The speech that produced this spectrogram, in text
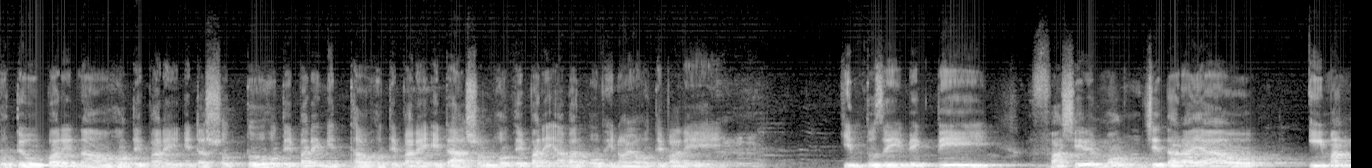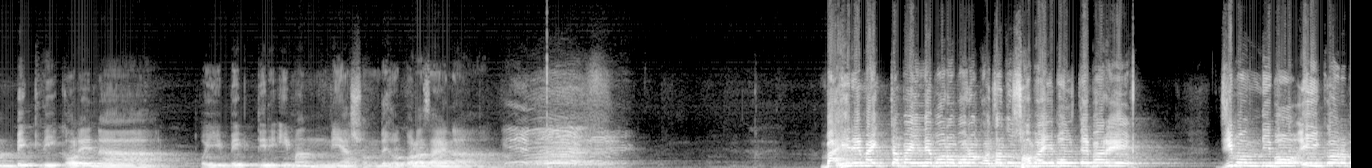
হতেও পারে, নাও হতে পারে, এটা সত্য হতে পারে, মিথ্যাও হতে পারে, এটা আসল হতে পারে, আবার অভিনয় হতে পারে। কিন্তু যেই ব্যক্তি ফাঁসির মঞ্চে দাঁড়ায়াও ইমান বিক্রি করে না, ওই ব্যক্তির ইমান নিয়ে সন্দেহ করা যায় না। বাহিরে মাইকটা পাইলে বড় বড় কথা তো সবাই বলতে পারে। জীবন দিব, এই করব,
